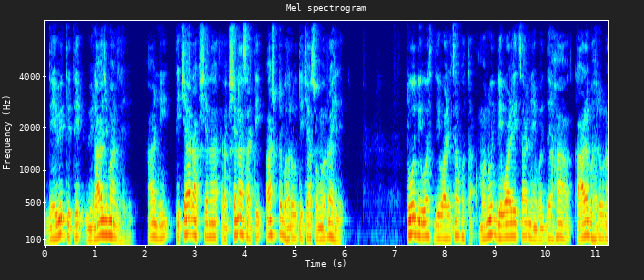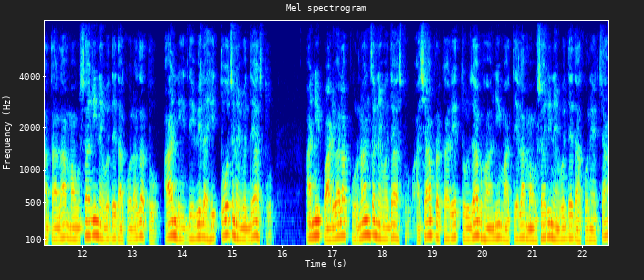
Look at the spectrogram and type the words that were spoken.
देवी तिथे विराजमान झाली आणि तिच्या रक्षणा रक्षणासाठी अष्टभैरव तिच्या समोर राहिले. तो दिवस दिवाळीचा होता. म्हणून दिवाळीचा नैवेद्य हा काळभैरवनाथाला मांसाहारी नैवेद्य दाखवला जातो आणि देवीलाही तोच नैवेद्य असतो आणि पाडव्याला पूर्णांचा नैवेद्य असतो. अशा प्रकारे तुळजाभवानी मातेला मांसाहारी नैवेद्य दाखवण्याच्या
